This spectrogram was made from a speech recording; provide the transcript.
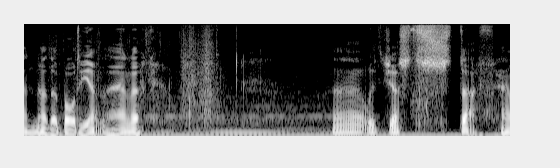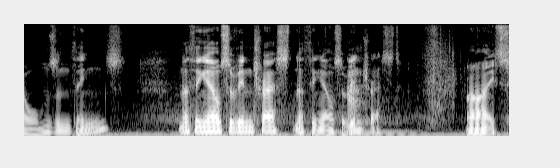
another body up there. Look, uh, with just stuff, helms and things. Nothing else of interest. Nothing else of interest. Right.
